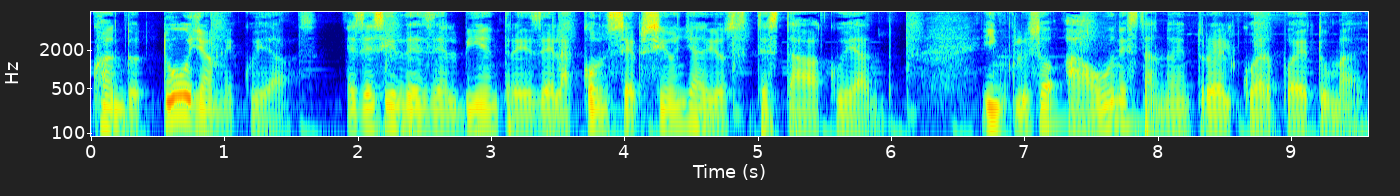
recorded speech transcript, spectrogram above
cuando tú ya me cuidabas. Es decir, desde el vientre, desde la concepción ya Dios te estaba cuidando. Incluso aún estando dentro del cuerpo de tu madre.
